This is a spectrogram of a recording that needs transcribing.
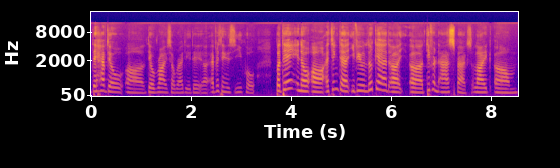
they have their uh, their rights already. They, uh, everything is equal. But then you know uh, I think that if you look at different aspects like um,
